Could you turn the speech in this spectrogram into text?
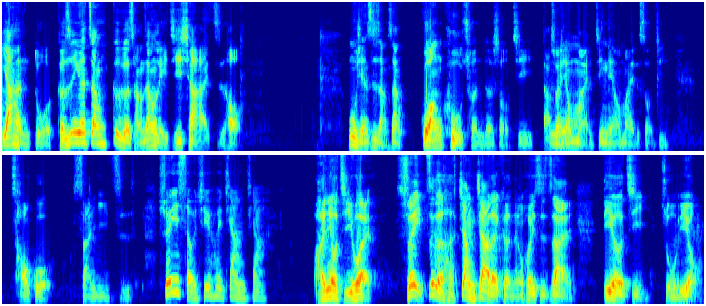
压很多。嗯、可是因为这样各个厂这样累积下来之后，目前市场上光库存的手机打算要卖，嗯、今年要卖的手机超过三亿只，所以手机会降价，很有机会。所以这个降价的可能会是在第二季左右。嗯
